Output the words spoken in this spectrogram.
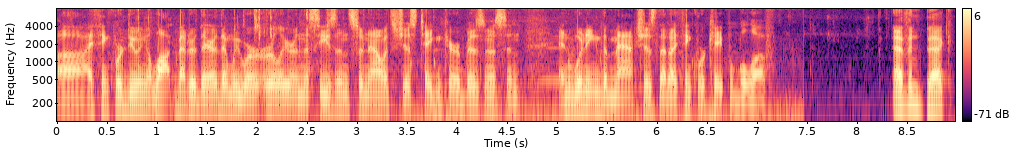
Uh, I think we're doing a lot better there than we were earlier in the season, so now it's just taking care of business and, and winning the matches that I think we're capable of. Evan Beck,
